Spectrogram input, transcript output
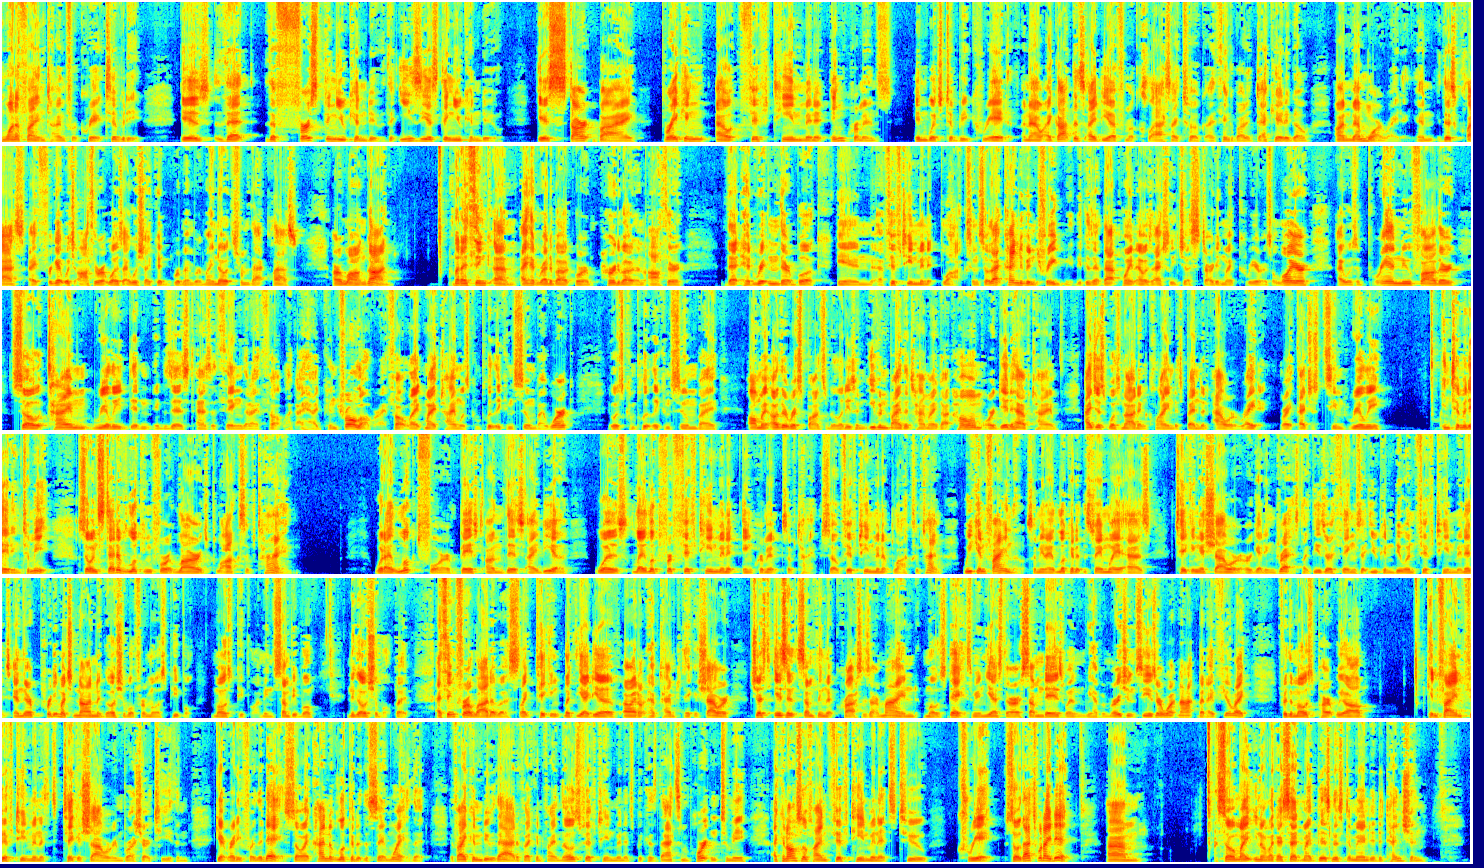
want to find time for creativity is that the first thing you can do, the easiest thing you can do, is start by breaking out 15 minute increments in which to be creative. And now I got this idea from a class I took, I think about a decade ago, on memoir writing. And this class, I forget which author it was. I wish I could remember. My notes from that class are long gone but I think um, I had read about or heard about an author that had written their book in uh, 15 minute blocks. And so that kind of intrigued me because at that point I was actually just starting my career as a lawyer. I was a brand new father. So time really didn't exist as a thing that I felt like I had control over. I felt like my time was completely consumed by work. It was completely consumed by all my other responsibilities. And even by the time I got home or did have time, I just was not inclined to spend an hour writing, right? That just seemed really intimidating to me. So instead of looking for large blocks of time, what I looked for based on this idea was I looked for 15 minute increments of time. So 15 minute blocks of time. We can find those. I mean, I look at it the same way as taking a shower or getting dressed. Like these are things that you can do in 15 minutes and they're pretty much non-negotiable for most people. Most people. I mean, some people negotiable, but I think for a lot of us, like taking like the idea of, oh, I don't have time to take a shower just isn't something that crosses our mind most days. I mean, yes, there are some days when we have emergencies or whatnot, but I feel like for the most part, we all can find 15 minutes to take a shower and brush our teeth and get ready for the day. So I kind of looked at it the same way that if I can do that, if I can find those 15 minutes because that's important to me, I can also find 15 minutes to create. So that's what I did. Um, so my, you know, like I said, my business demanded attention,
